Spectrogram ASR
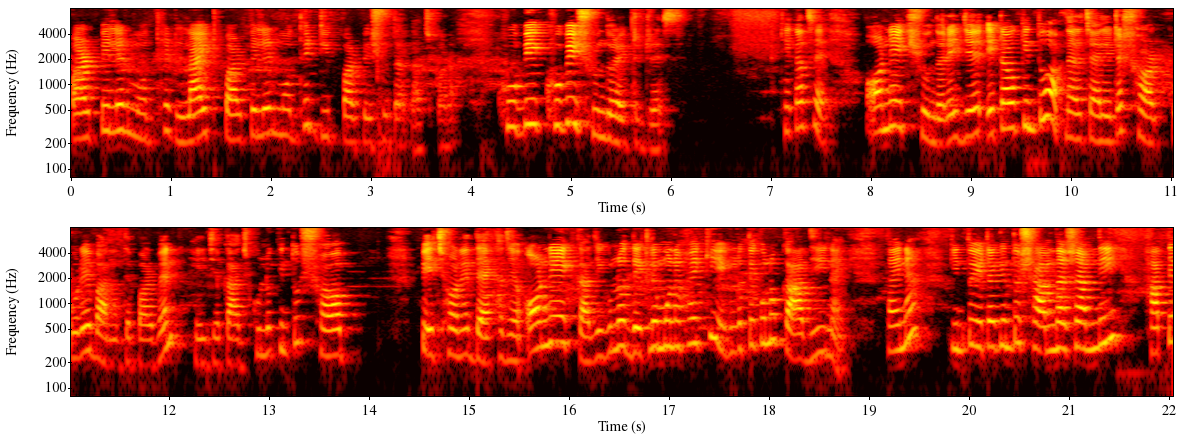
পার্পেলের মধ্যে লাইট পার্পেলের মধ্যে ডিপ পার্পেল সুতার কাজ করা। খুবই খুবই সুন্দর একটা ড্রেস ঠিক আছে? অনেক সুন্দর। এই যে, এটাও কিন্তু আপনারা চাইলে এটা শর্ট করে বানাতে পারবেন। এই যে, কাজগুলো কিন্তু সব পেছনে দেখা যায়। অনেক কাজ, এগুলো দেখলে মনে হয় কি, এগুলোতে কোনো কাজই নাই, তাই না? কিন্তু এটা কিন্তু সামনাসামনি হাতে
